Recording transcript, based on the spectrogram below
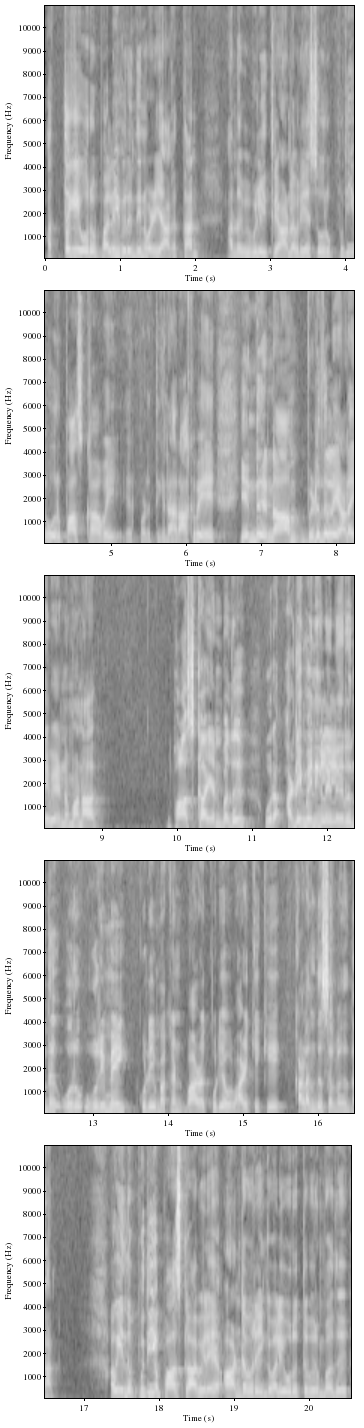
அத்தகைய ஒரு பலி விருந்தின் வழியாகத்தான் அந்த விவிலியத்தில் ஆண்டவர் இயேசு ஒரு புதிய ஒரு பாஸ்காவை ஏற்படுத்துகிறார். ஆகவே இன்று நாம் விடுதலை அடைய வேண்டுமானால் பாஸ்கா என்பது ஒரு அடிமை நிலையிலிருந்து ஒரு உரிமை குடிமகன் வாழக்கூடிய ஒரு வாழ்க்கைக்கு கடந்து செல்வது தான் அவை இந்த புதிய பாஸ்காவிலே ஆண்டவர் இங்கு வலியுறுத்த விரும்புவது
